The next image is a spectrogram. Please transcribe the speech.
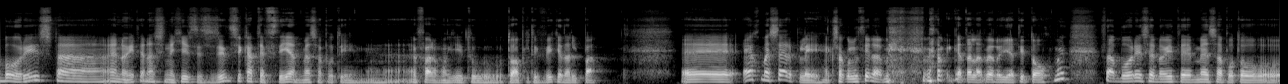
μπορείς να, εννοείται να συνεχίσεις τη συζήτηση κατευθείαν μέσα από την ε, εφαρμογή του, του Apple TV κτλ. Ε, έχουμε SharePlay. Εξακολουθεί να μην, να μην καταλαβαίνω γιατί το έχουμε. Θα μπορείς εννοείται μέσα από το,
